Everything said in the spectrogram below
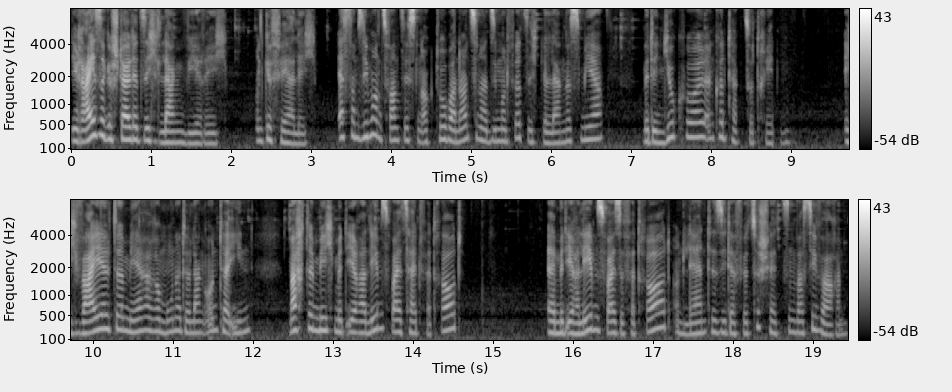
Die Reise gestaltet sich langwierig und gefährlich. Erst am 27. Oktober 1947 gelang es mir, mit den Yukol in Kontakt zu treten. Ich weilte mehrere Monate lang unter ihnen, machte mich mit ihrer Lebensweisheit vertraut, äh, mit ihrer Lebensweise vertraut und lernte sie dafür zu schätzen, was sie waren.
